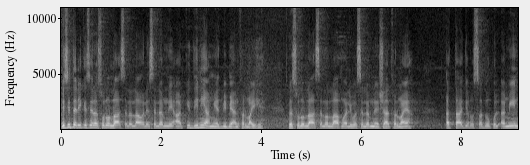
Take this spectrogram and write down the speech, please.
اسی طریقے سے رسول اللہ صلی اللہ علیہ وسلم نے آپ کی دینی اہمیت بھی بیان فرمائی ہے۔ رسول اللہ صلی اللہ علیہ وسلم نے ارشاد فرمایا التاجر الصدوق الامین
